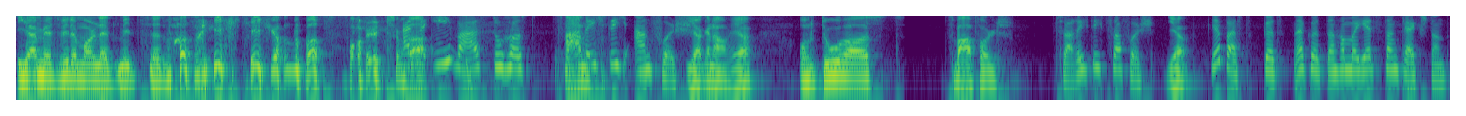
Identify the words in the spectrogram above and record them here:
Ich habe jetzt wieder mal nicht mitzählt, was richtig und was falsch war. Also, ich weiß, du hast zwei Eins. richtig, ein falsch. ja, genau, ja. Und du hast zwei falsch. Zwei richtig, zwei falsch. Ja. Ja, passt. Gut. Na gut, dann haben wir jetzt dann Gleichstand.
